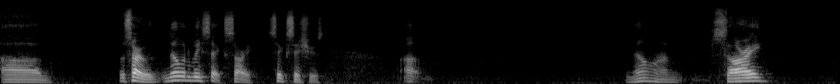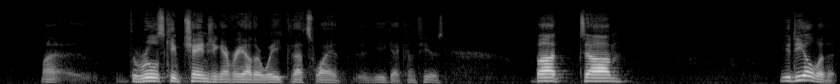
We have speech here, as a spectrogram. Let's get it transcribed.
Um, oh, sorry, no, it'll be six. Sorry, six issues. Uh, no, I'm sorry. My, the rules keep changing every other week. That's why you get confused. But um, you deal with it.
